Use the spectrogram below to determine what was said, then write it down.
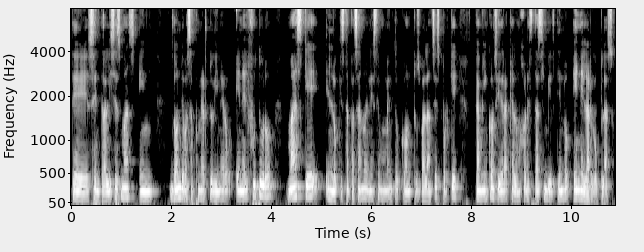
te centralices más en dónde vas a poner tu dinero en el futuro, más que en lo que está pasando en este momento con tus balances, porque también considera que a lo mejor estás invirtiendo en el largo plazo.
